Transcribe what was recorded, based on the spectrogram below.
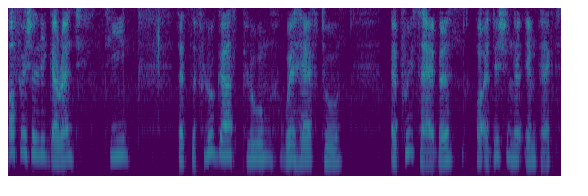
officially guarantee that the flue gas plume will have to appreciable or additional impact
